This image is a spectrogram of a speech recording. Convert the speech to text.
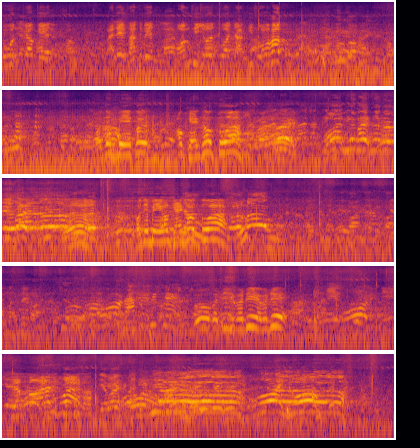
ทูตเจ้าเกตหมายเลข31พร้อมที่จะลดตัวจากที่สูงแล้วครับพอจะเบรกก็เอาแขนเข้าตัว เออพอจะเบรกเอาแขนเข้าตัวโอ้มาดีมาดีมาดี เดี๋ยวไปดีกว่าเดี๋ยวไปโอ้ยโอ้ยโอ้ยโอ้ยโ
